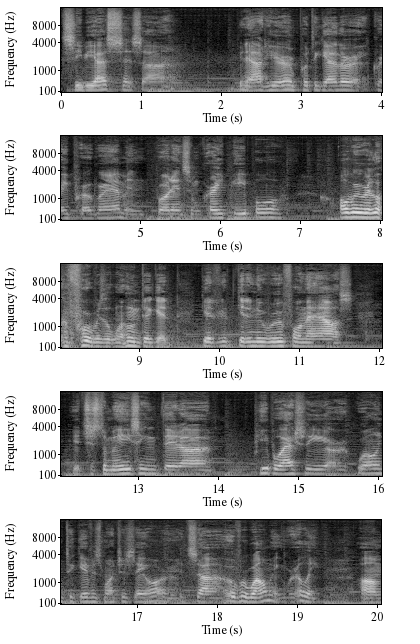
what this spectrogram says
CBS has uh, been out here and put together a great program and brought in some great people all we were looking for was a loan to get get get a new roof on the house. It's just amazing that uh, people actually are willing to give as much as they are. It's uh, overwhelming, really. Um,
